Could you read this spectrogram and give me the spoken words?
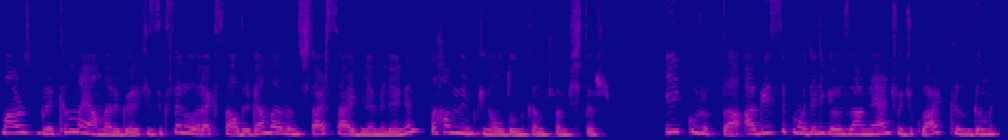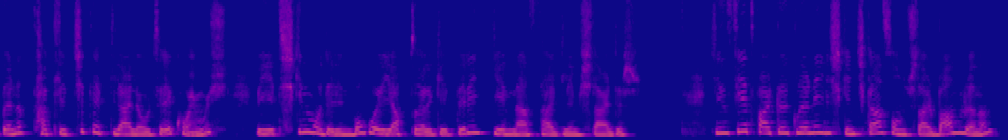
maruz bırakılmayanlara göre fiziksel olarak saldırgan davranışlar sergilemelerinin daha mümkün olduğunu kanıtlamıştır. İlk grupta agresif modeli gözlemleyen çocuklar kızgınlıklarını taklitçi tepkilerle ortaya koymuş ve yetişkin modelin Bobo'ya yaptığı hareketleri yeniden sergilemişlerdir. Cinsiyet farklılıklarına ilişkin çıkan sonuçlar Bandura'nın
